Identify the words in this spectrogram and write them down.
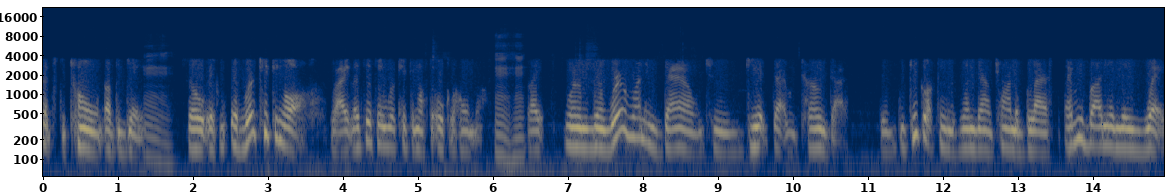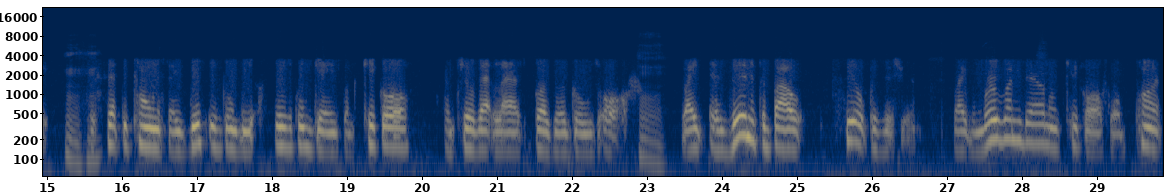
sets the tone of the game. So if if we're kicking off, right? Let's just say we're kicking off to Oklahoma, mm-hmm. right? When when we're running down to get that return guy, the, the kickoff team is run down trying to blast everybody in their way mm-hmm. to set the tone and say this is going to be a physical game from kickoff until that last buzzer goes off, hmm. right? And then it's about field position, right? When we're running down on kickoff or punt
